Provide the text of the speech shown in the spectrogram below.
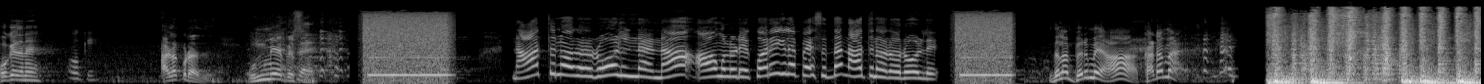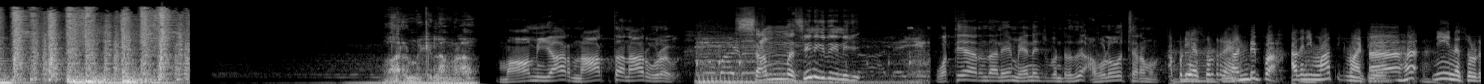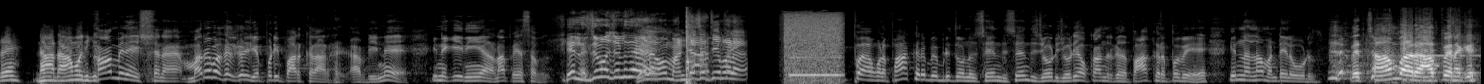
Okay தானே? Okay அழக்கூடாது. உண்மையா பேசணும் நாத்தனோட ரோல் என்னன்னா அவங்களுடைய குறைகளை பேசுறது தான் நாத்தனோட ரோல் இதெல்லாம் பெருமையா? கடமை. ஆரம்பிக்கலாங்களா? மாமியார் நாத்தனார் உறவு. செம்ம சீனிக்குது இன்னைக்கு. ஒத்தையா இருந்தாலே மேனேஜ் பண்றது அவ்வளோ சிரமம். அப்படியா சொல்ற கண்டிப்பா. அத நீ மாத்திக்க மாட்டியா? நீ என்ன சொல்ற? நான் தாமதிக்க காம்பினேஷனை மருமகள்கள் எப்படி பார்க்கிறார்கள் அப்படின்னு இன்னைக்கு நீ ஆனா பேசவது மண்ட சத்தியமால. இப்ப அவங்கள பாக்குறப்ப எப்படி தோணுது? சேர்ந்து சேர்ந்து ஜோடி ஜோடியா உட்காந்துருக்கத பாக்குறப்பவே என்னெல்லாம் மண்டையில ஓடுது? சாம்பார் அப்ப எனக்கு.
